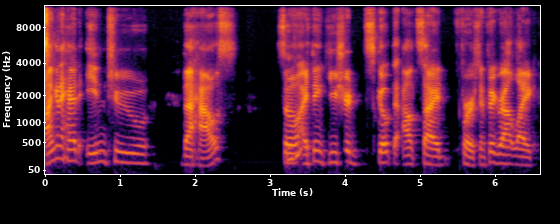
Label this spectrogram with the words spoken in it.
I'm gonna head into the house. So Mhm. I think you should scope the outside first and figure out like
